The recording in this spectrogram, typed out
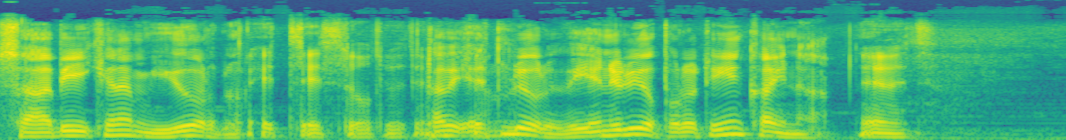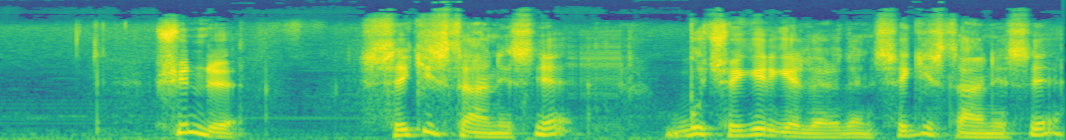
sahabe-i kiram yiyordu. Etli etli oluyor. Tabii ki. etliyor ve yeniliyor protein kaynağı. Evet. Şimdi 8 tanesi bu çekirgelerden 8 tanesi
